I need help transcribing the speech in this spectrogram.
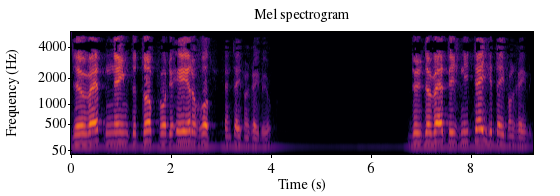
De wet neemt het op voor de ere God en het evangelie ook. Dus de wet is niet tegen het evangelie.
